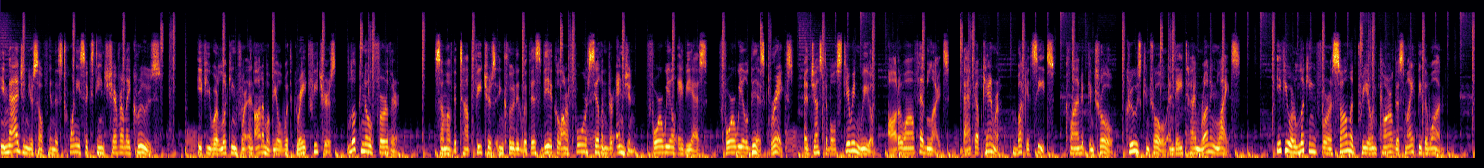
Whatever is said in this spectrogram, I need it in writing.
Imagine yourself in this 2016 Chevrolet Cruze. If you are looking for an automobile with great features, look no further. Some of the top features included with this vehicle are 4-cylinder engine, 4-wheel ABS, 4-wheel disc brakes, adjustable steering wheel, auto-off headlights, backup camera, bucket seats, climate control, cruise control and daytime running lights. If you are looking for a solid pre-owned car this might be the one.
